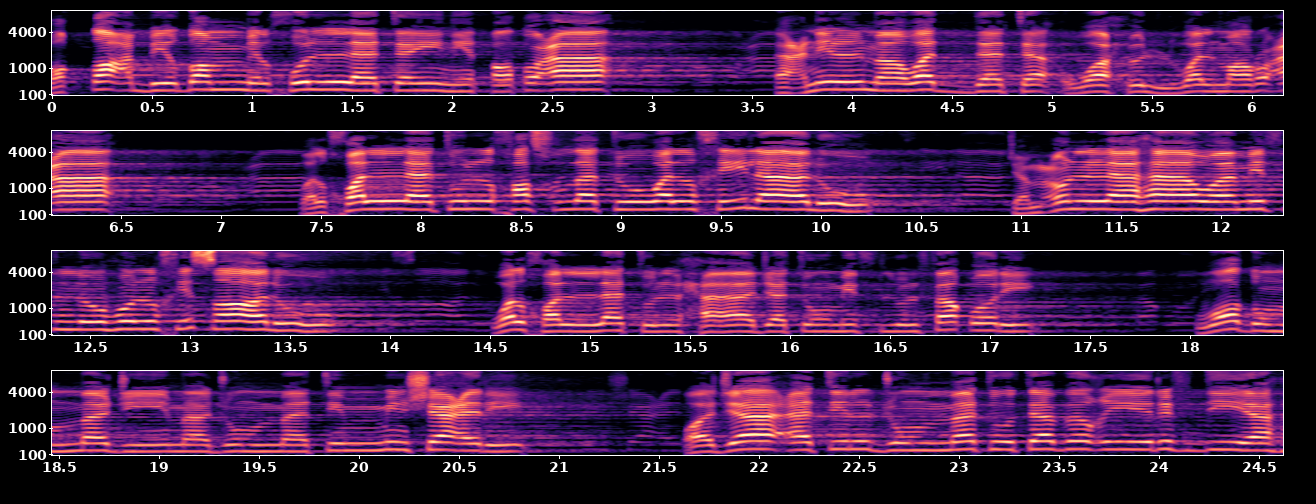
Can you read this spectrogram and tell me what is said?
واقطع بضم الخلتين قطعا أعني المودة وحلو المرعى. والخلة الخصلة والخلال جمع لها ومثله الخصال. والخلة الحاجة مثل الفقر وضم جيم جمة من شعر. وجاءت الجمة تبغي رفدية.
